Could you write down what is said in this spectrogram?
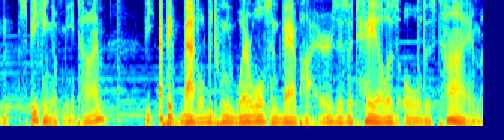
Hmm, speaking of meantime, the epic battle between werewolves and vampires is a tale as old as time.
